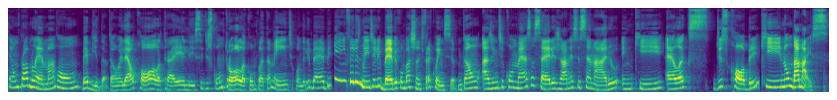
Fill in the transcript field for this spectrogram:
tem um problema com bebida. Então ele é alcoólatra, ele se descontrola completamente quando ele bebe. E infelizmente ele bebe com bastante frequência. Então a gente começa a série já nesse cenário em que Alex descobre que não dá mais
